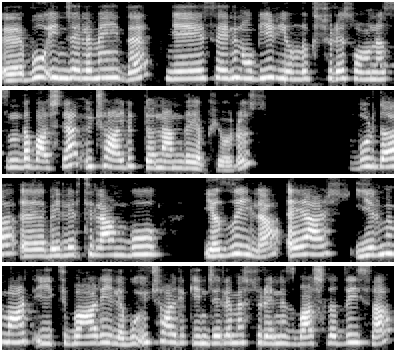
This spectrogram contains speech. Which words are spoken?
E, bu incelemeyi de YYS'nin o bir yıllık süre sonrasında başlayan 3 aylık dönemde yapıyoruz. Burada e, belirtilen bu yazıyla eğer 20 Mart itibariyle bu 3 aylık inceleme süreniz başladıysa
